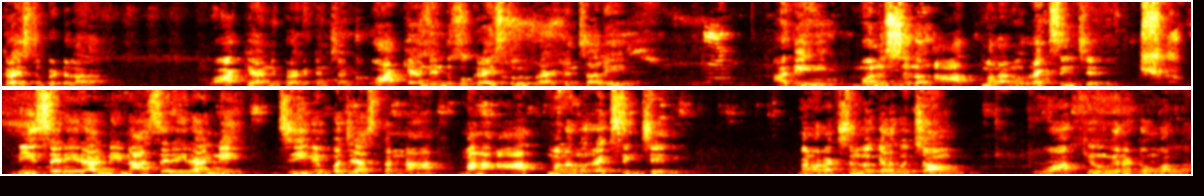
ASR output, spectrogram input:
క్రైస్తవ బిడ్డలారా వాక్యాన్ని ప్రకటించండి. వాక్యాన్ని ఎందుకు క్రైస్తవులు ప్రకటించాలి? అది మనుషుల ఆత్మలను రక్షించేది. నీ శరీరాన్ని నా శరీరాన్ని జీవింపజేస్తున్న మన ఆత్మలను రక్షించేది. మనం రక్షణలోకి ఎలాగొచ్చాం? వాక్యం వినటం వల్ల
